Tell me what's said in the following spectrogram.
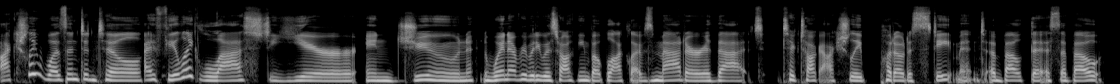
actually wasn't until I feel like last year in June when everybody was talking about Black Lives Matter that TikTok actually put out a statement about this, about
